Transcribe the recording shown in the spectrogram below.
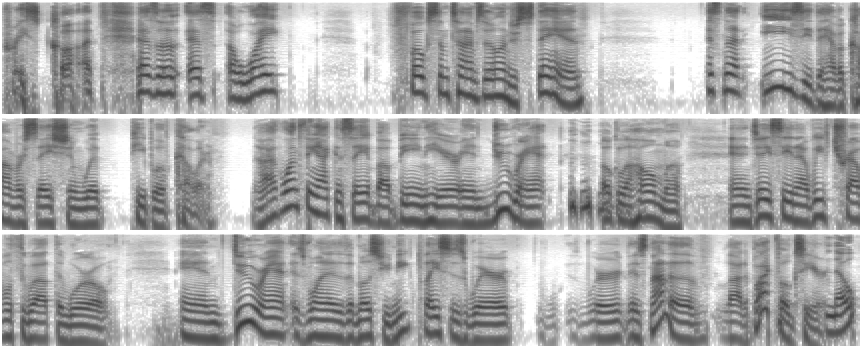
Praise God. As a as a white folks sometimes don't understand, it's not easy to have a conversation with people of color. Now, one thing I can say about being here in Durant, Oklahoma, and JC and I, we've traveled throughout the world. And Durant is one of the most unique places where where there's not a lot of black folks here. Nope.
